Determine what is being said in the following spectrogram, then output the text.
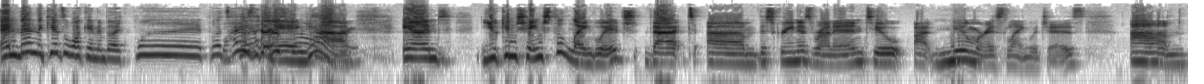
And then the kids will walk in and be like, "What? What's Why is there a happening?" Yeah, and you can change the language that um, the screen is run in to uh, numerous languages. Um,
